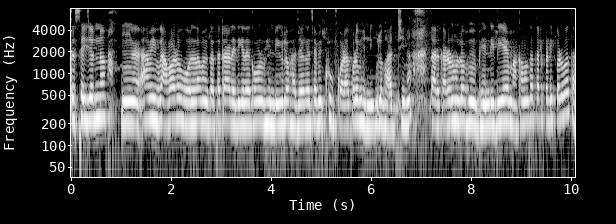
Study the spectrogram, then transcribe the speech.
তো সেই জন্য আমি আবারও বললাম ওই কথাটা, আর এদিকে দেখো আমার ভেন্ডিগুলো ভাজা গেছে। আমি খুব কড়া করে ভেন্ডিগুলো ভাজছি না। তার কারণ হলো ভেন্ডি দিয়ে মাখা মাখা তরকারি করব তো,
